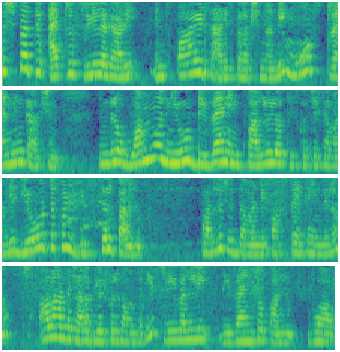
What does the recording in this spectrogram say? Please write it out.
పుష్ప టు యాక్టర్ శ్రీలీల గారి ఇన్స్పైర్డ్ శారీస్ కలెక్షన్ అండి. మోస్ట్ ట్రెండింగ్ కలెక్షన్ ఇందులో one more new design in పళ్ళులో తీసుకొచ్చేసామండి. బ్యూటిఫుల్ డిజిటల్ పళ్ళు. పళ్ళు చూద్దామండి ఫస్ట్ అయితే ఇందులో. చాలా అంటే చాలా బ్యూటిఫుల్గా ఉంటుంది. శ్రీవల్లి డిజైన్తో పళ్ళు. వావ్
